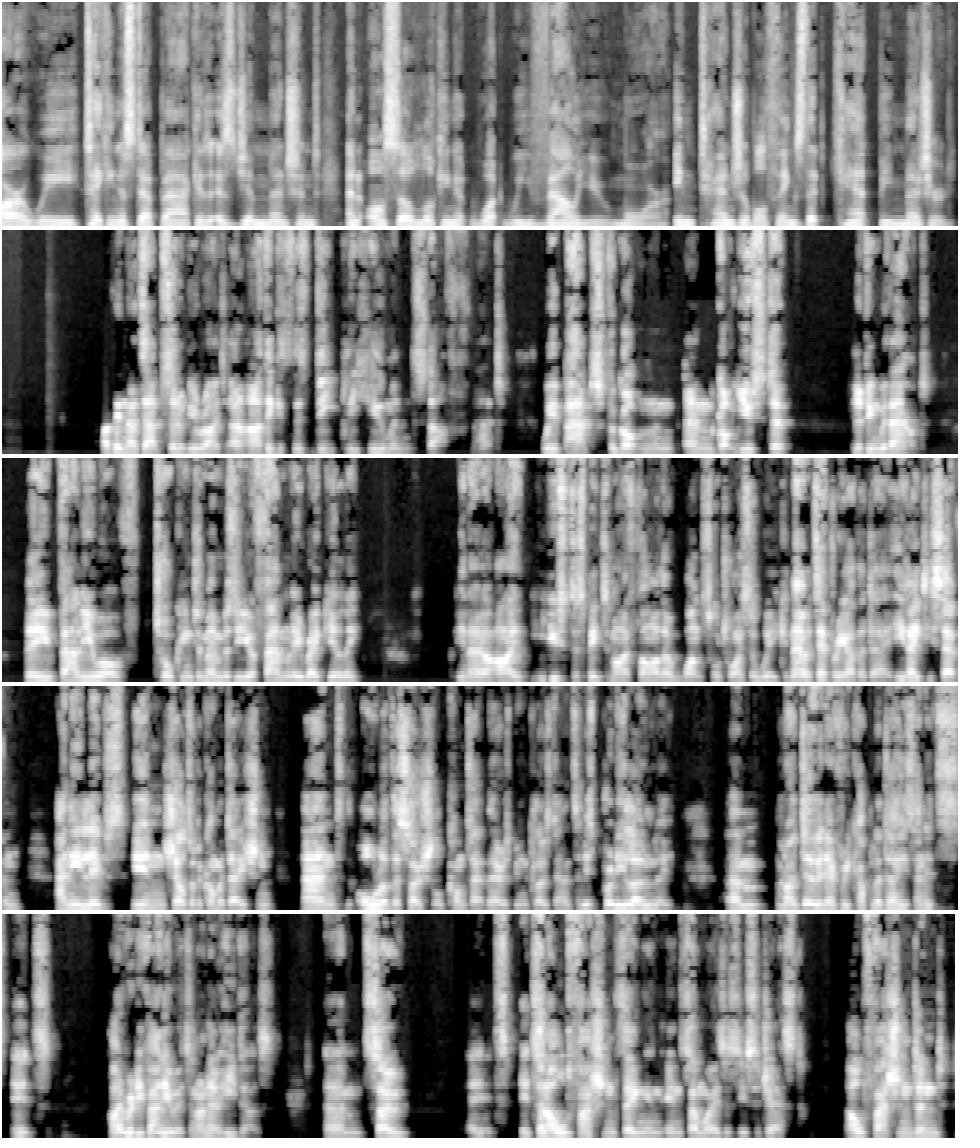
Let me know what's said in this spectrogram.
are we taking a step back, as, as, Jim mentioned, and also looking at what we value more, intangible things that can't be measured? I think that's absolutely right. And I think it's this deeply human stuff that we've perhaps forgotten and, and got used to living without. The value of talking to members of your family regularly. You know, I used to speak to my father once or twice a week. Now it's every other day. He's 87 and he lives in sheltered accommodation, and all of the social contact there has been closed down. So he's pretty lonely. Um, but I do it every couple of days, and it's it's I really value it, and I know he does. Um, so it's it's an old fashioned thing in, in some ways, as you suggest, old fashioned and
